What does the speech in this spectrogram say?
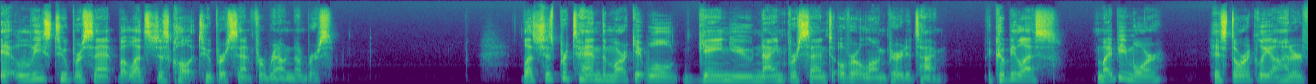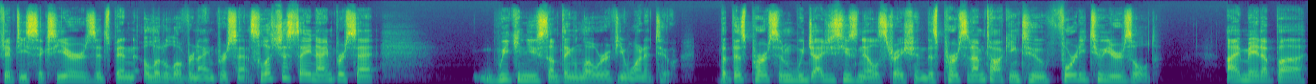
At least 2%, but let's just call it 2% for round numbers. Let's just pretend the market will gain you 9% over a long period of time. It could be less, might be more. Historically, 156 years, it's been a little over 9%. So let's just say 9%. We can use something lower if you wanted to. But this person, we I just use an illustration. This person I'm talking to, 42 years old. I made up a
